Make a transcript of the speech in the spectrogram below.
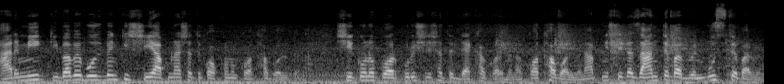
ধার্মিক কীভাবে বুঝবেন কি সে আপনার সাথে কখনো কথা বলবে না। সে কোনো পরপুরুষের সাথে দেখা করবে না, কথা বলবে না। আপনি সেটা জানতে পারবেন, বুঝতে পারবেন।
